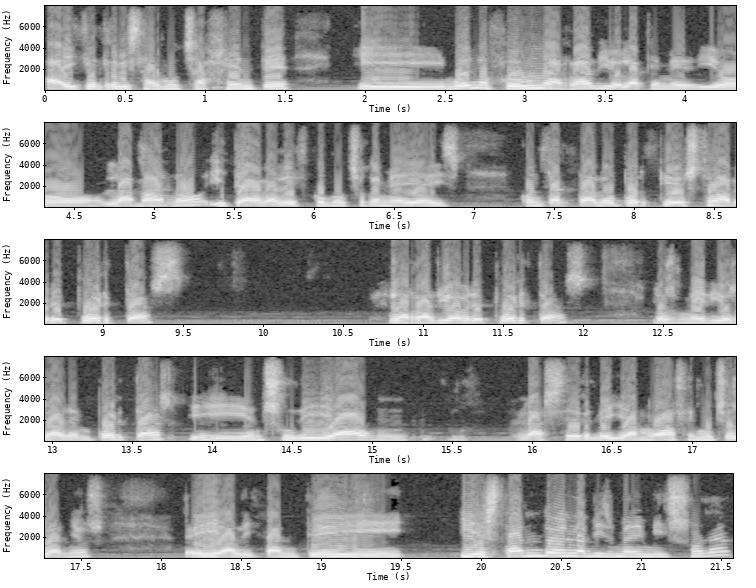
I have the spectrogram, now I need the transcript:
hay que entrevistar mucha gente y bueno, fue una radio la que me dio la mano y te agradezco mucho que me hayáis contactado porque esto abre puertas la radio abre puertas, los medios abren puertas y en su día la SER me llamó hace muchos años y Alicante y, estando en la misma emisora,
